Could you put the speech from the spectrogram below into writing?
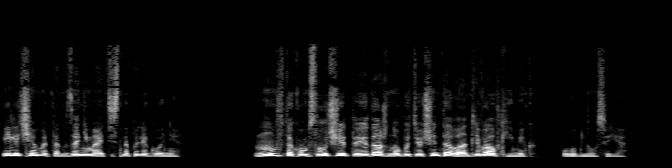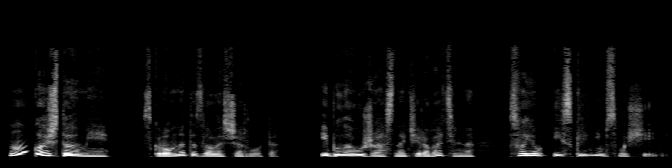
Или чем вы там занимаетесь на полигоне?» «Ну, в таком случае ты должно быть очень талантливый алхимик», — улыбнулся я. «Ну, кое-что умею», — скромно отозвалась Шарлотта. И была ужасно очаровательна в своем искреннем смущении.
